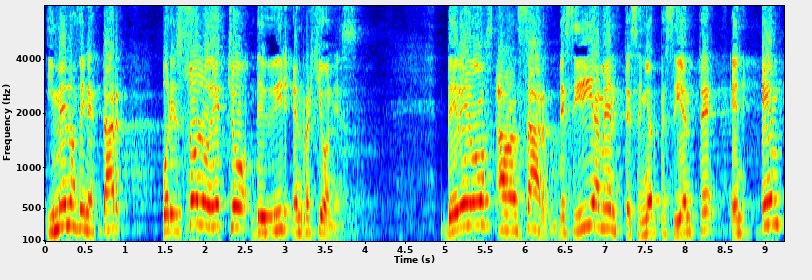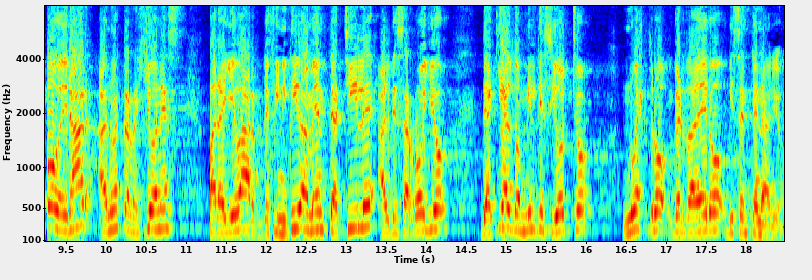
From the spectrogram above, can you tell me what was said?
y menos bienestar por el solo hecho de vivir en regiones. Debemos avanzar decididamente, señor presidente, en empoderar a nuestras regiones para llevar definitivamente a Chile al desarrollo de aquí al 2018, nuestro verdadero bicentenario.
